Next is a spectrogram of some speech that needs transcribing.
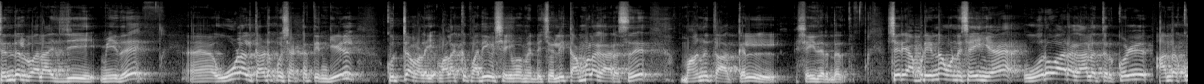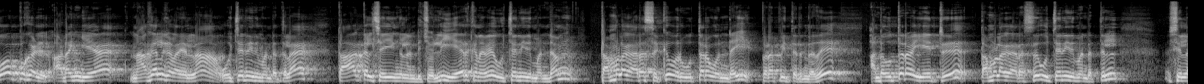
செந்தில் பாலாஜி மீது ஊழல் தடுப்பு சட்டத்தின் கீழ் குற்ற வலை வழக்கு பதிவு செய்வோம் என்று சொல்லி தமிழக அரசு மனு தாக்கல் செய்திருந்தது. சரி அப்படின்னா ஒன்று செய்யுங்க? ஒரு வார காலத்திற்குள் அந்த கோப்புகள் அடங்கிய நகல்களை எல்லாம் உச்சநீதிமன்றத்தில் தாக்கல் செய்யுங்கள் என்று சொல்லி ஏற்கனவே உச்சநீதிமன்றம் தமிழக அரசுக்கு ஒரு உத்தரவு ஒன்றை பிறப்பித்திருந்தது. அந்த உத்தரவை ஏற்று தமிழக அரசு உச்சநீதிமன்றத்தில் சில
